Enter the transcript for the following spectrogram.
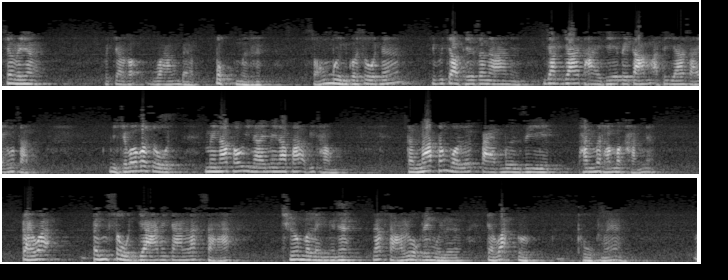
ใช่ไหมยังพระเจ้าก็วางแบบปุ๊บเหมือนสองหมื่นกว่าสูตรนะที่พระเจ้าเทศนาเนี่ย ยักย้ายถ่ายเทไปตามอัธยาศัยของสัตว์นี่เฉพาะพระสูตร ไม่นับพระวินัยไม่นับพระอภิธรรมแต่นับทั้งหมดเลยแปดหมื่นสี่พันพระธรรมขันธ์เนี่ย แปลว่าเป็นสูตรยาในการรักษา เชื้อมะเร็งเลยนะรักษาโรคได้หมดเลย แต่ว่าเออถูกไหมเอ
